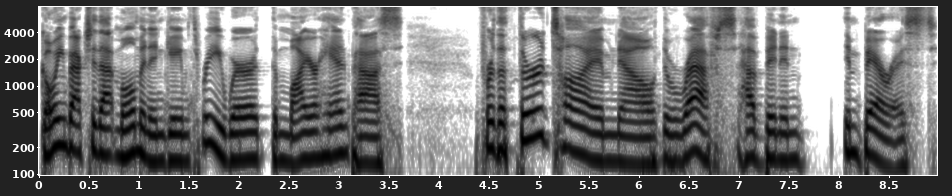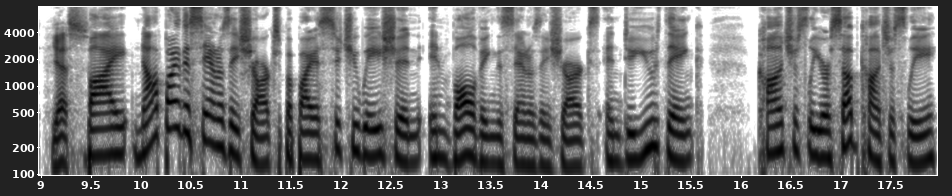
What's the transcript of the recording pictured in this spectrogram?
going back to that moment in Game Three where the Meier hand pass, for the third time now, the refs have been in, embarrassed Yes. by not by the San Jose Sharks, but by a situation involving the San Jose Sharks. And do you think, consciously or subconsciously,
